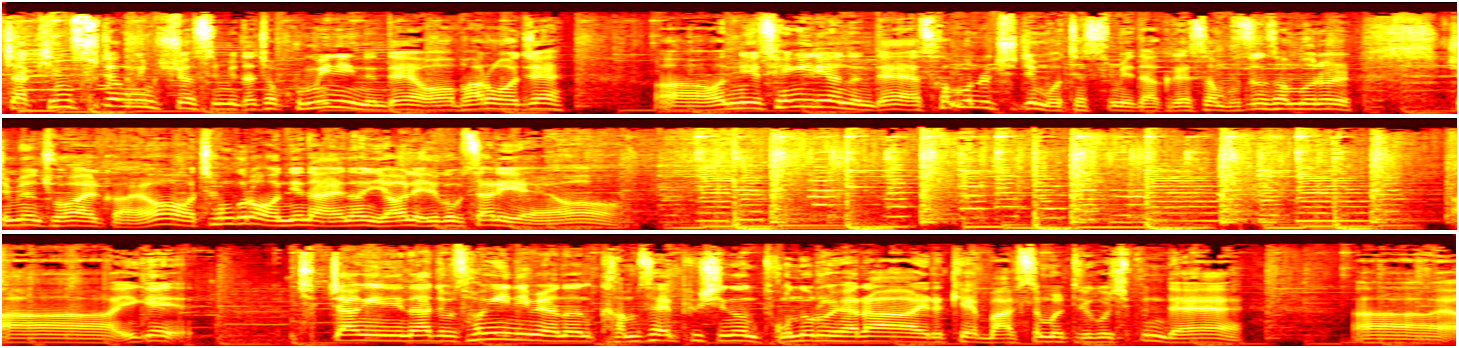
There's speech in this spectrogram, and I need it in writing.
자, 김수정님 주셨습니다. 저 고민이 있는데요. 어, 바로 어제 어, 언니 생일이었는데 선물을 주지 못했습니다. 그래서 무슨 선물을 주면 좋아할까요? 참고로 언니 나이는 17살이에요. 아, 이게 직장인이나 좀 성인이면은 감사의 표시는 돈으로 해라 이렇게 말씀을 드리고 싶은데 아,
